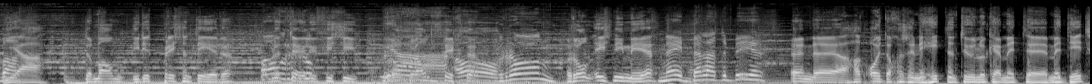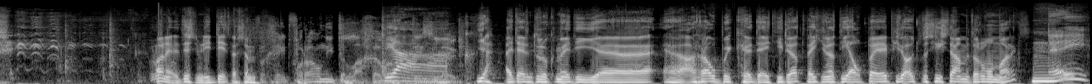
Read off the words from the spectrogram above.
Ja, de man die dit presenteerde op Oh, de Ron. televisie. Ron Ja, Brandstichter. oh. Ron. Ron is niet meer. Nee, Bella de Beer. En eh, had ooit nog eens een hit natuurlijk hè, met, eh, met dit. Oh nee, het is hem niet. Dit was hem. Vergeet vooral niet te lachen, want Ja. het is leuk. Ja, hij deed natuurlijk met die eh aerobic deed hij dat. Weet je nog, die LP heb je ooit zien staan met de rommelmarkt? Nee.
